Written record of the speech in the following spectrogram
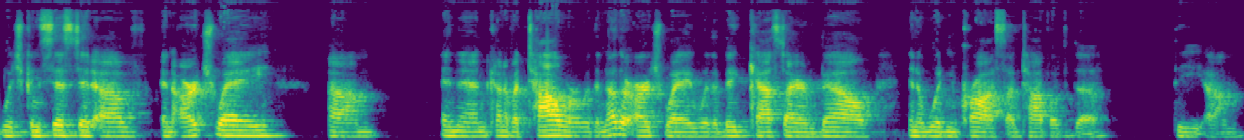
which consisted of an archway um, and then kind of a tower with another archway with a big cast iron bell and a wooden cross on top of the the um,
